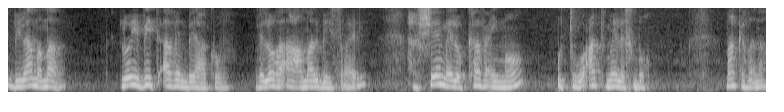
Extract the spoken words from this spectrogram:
בלעם אמר, לא הביט אבן ביעקב ולא ראה עמל בישראל, השם אלוקיו עמו ותרועת מלך בו. מה הכוונה?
